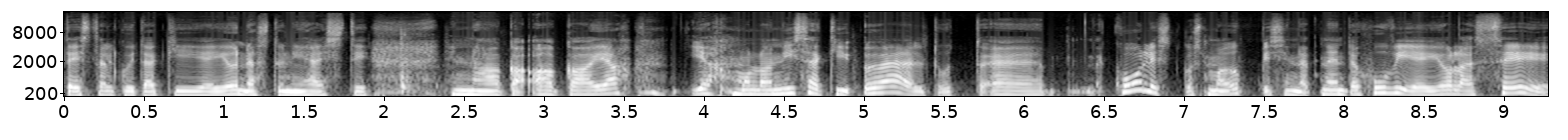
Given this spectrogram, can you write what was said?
teistel kuidagi ei õnnestu nii hästi. aga, aga jah, jah, mul on isegi öeldud eh, koolist, kus ma õppisin, et nende huvi ei ole see,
